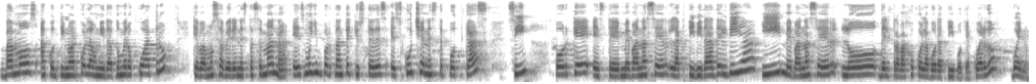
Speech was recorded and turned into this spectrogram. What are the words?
vamos a continuar con la unidad número 4 que vamos a ver en esta semana. Es muy importante que ustedes escuchen este podcast, ¿sí? porque este, me van a hacer la actividad del día y me van a hacer lo del trabajo colaborativo, ¿de acuerdo? Bueno,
